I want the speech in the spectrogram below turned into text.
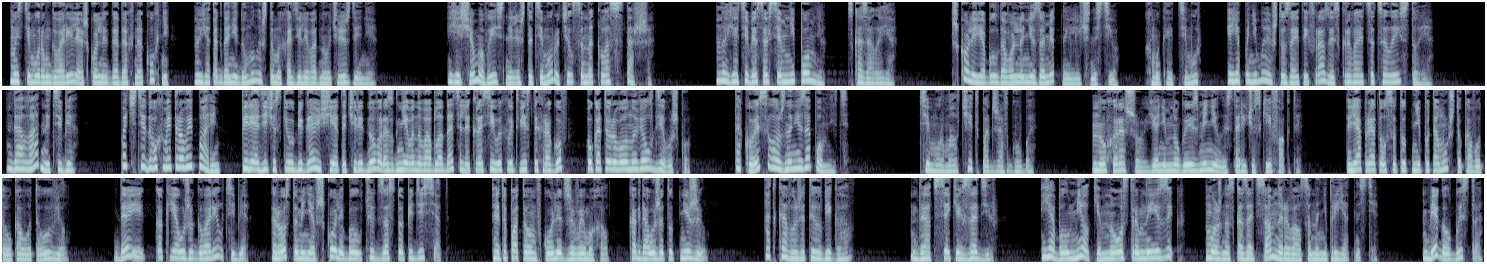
Мы с Тимуром говорили о школьных годах на кухне, но я тогда не думала, что мы ходили в одно учреждение. Еще мы выяснили, что Тимур учился на класс старше. «Но я тебя совсем не помню», — сказала я. «В школе я был довольно незаметной личностью», — хмыкает Тимур, и я понимаю, что за этой фразой скрывается целая история. «Да ладно тебе. Почти двухметровый парень, периодически убегающий от очередного разгневанного обладателя красивых ветвистых рогов, у которого он увел девушку. Такое сложно не запомнить». Тимур молчит, поджав губы. Ну хорошо, я немного изменил исторические факты. Я прятался тут не потому, что кого-то у кого-то увел. Да и, как я уже говорил тебе, рост у меня в школе был чуть за 150. Это потом в колледже вымахал, когда уже тут не жил. От кого же ты убегал? Да от всяких задир. Я был мелким, но острым на язык. Можно сказать, сам нарывался на неприятности. Бегал быстро,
